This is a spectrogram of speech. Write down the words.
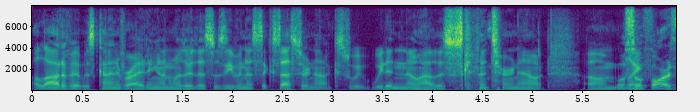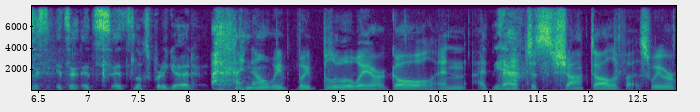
A lot of it was kind of riding on whether this was even a success or not, because we, we didn't know how this was going to turn out. Um, Well, like, so far it's it's it's it looks pretty good. I know we we blew away our goal, and I, Yeah. that just shocked all of us. We were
